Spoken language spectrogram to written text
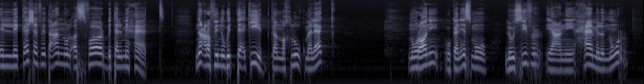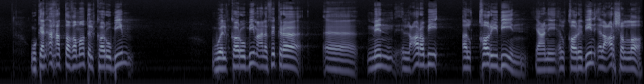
اللي كشفت عنه الأسفار بتلميحات. نعرف إنه بالتأكيد كان مخلوق ملاك نوراني وكان اسمه لوسيفر يعني حامل النور وكان أحد طغمات الكروبيم والكروبيم على فكرة من العربي القاربين يعني القاربين إلى عرش الله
